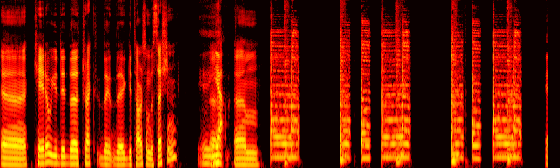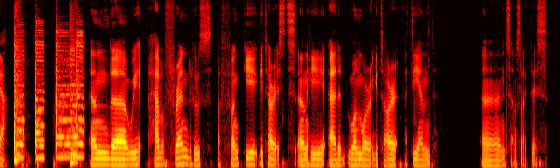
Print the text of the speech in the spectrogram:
Uh, Kato, you did the track, the, the guitars on the session. Uh, Uh, yeah. Um, Yeah. And uh, we have a friend who's a funky guitarist, and he added one more guitar at the end, and it sounds like this.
